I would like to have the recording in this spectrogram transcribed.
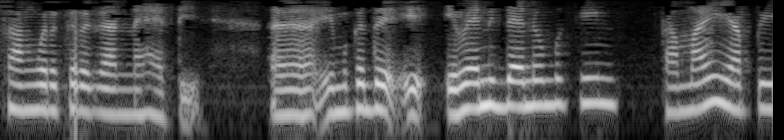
සංවර කරගන්න හැටි. ඒ මොකද එවැනි දැනුමකින් තමයි අපි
